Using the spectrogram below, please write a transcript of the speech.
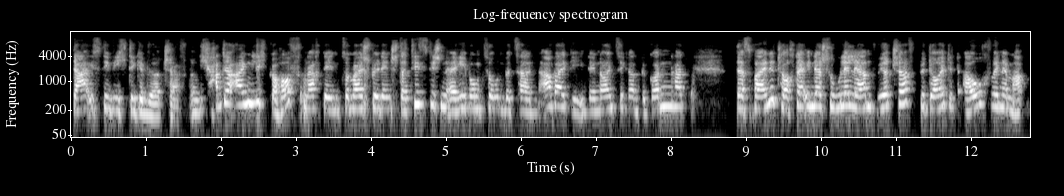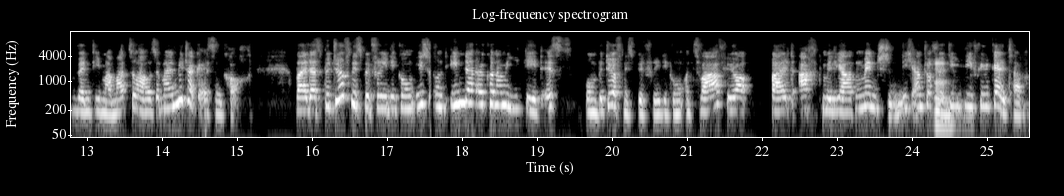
da ist die wichtige Wirtschaft. Und ich hatte eigentlich gehofft, nach den zum Beispiel den statistischen Erhebungen zur unbezahlten Arbeit, die in den 90ern begonnen hat, dass meine Tochter in der Schule lernt, Wirtschaft bedeutet auch, wenn, wenn die Mama zu Hause mein Mittagessen kocht. Weil das Bedürfnisbefriedigung ist und in der Ökonomie geht es um Bedürfnisbefriedigung und zwar für bald acht Milliarden Menschen, nicht einfach für hm. die, die viel Geld haben.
